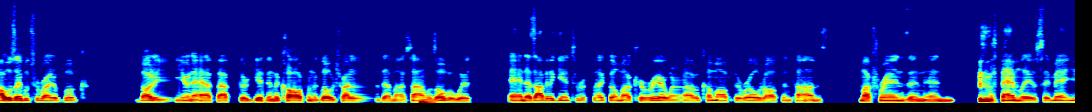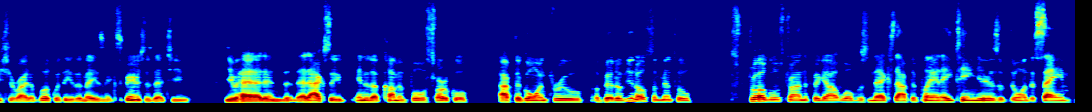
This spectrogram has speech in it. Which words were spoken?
I was able to write a book about a year and a half after getting the call from the Globetrotters that my time was over with. And as I began to reflect on my career, when I would come off the road, oftentimes my friends and and family would say, "Man, you should write a book with these amazing experiences that you you had." And that actually ended up coming full circle after going through a bit of you know some mental struggles, trying to figure out what was next after playing 18 years of doing the same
